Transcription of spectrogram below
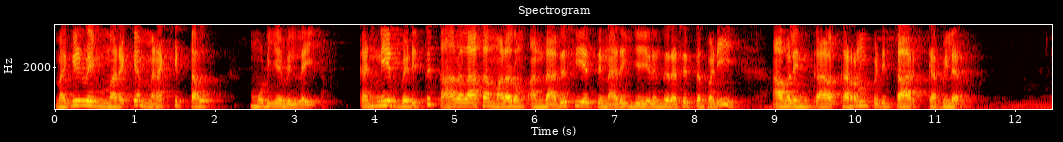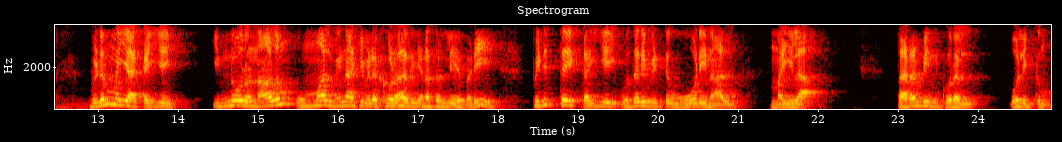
மகிழ்வை மறைக்க மெனக்கிட்டாள். முடியவில்லை. கண்ணீர் வெடித்து காதலாக மலரும் அந்த அதிசயத்தின் அருகே இருந்து ரசித்தபடி அவளின் க கரம் பிடித்தார் கபிலர். விடும்மையா கையை இன்னொரு நாளும் உம்மால் வீணாகிவிடக்கூடாது என சொல்லியபடி பிடித்த கையை உதறிவிட்டு ஓடினாள் மயிலா. பரம்பின் குரல் ஒலிக்கும்.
